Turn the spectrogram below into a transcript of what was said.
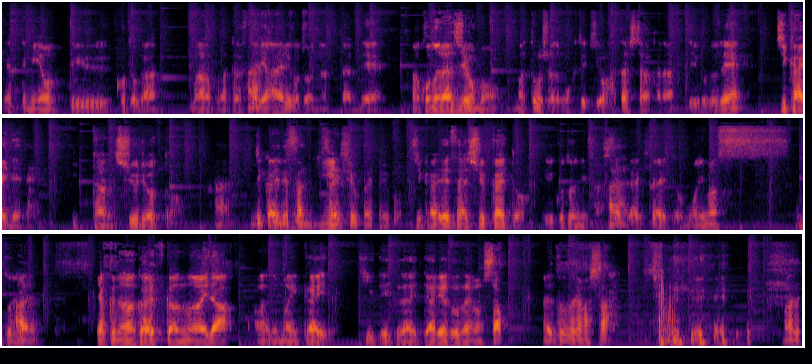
やってみようっていうことが、まあまた二人会えることになったんで、まあ、このラジオも、まあ、当初の目的を果たしたのかなっていうことで、次回で一旦終了と、はい。次回で最終回というこ次回で最終回ということにさせていただきたいと思います。本当と。に、はい。約7ヶ月間の間、あの、毎回聞いていただいてありがとうございました。ありがとうございました。あ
